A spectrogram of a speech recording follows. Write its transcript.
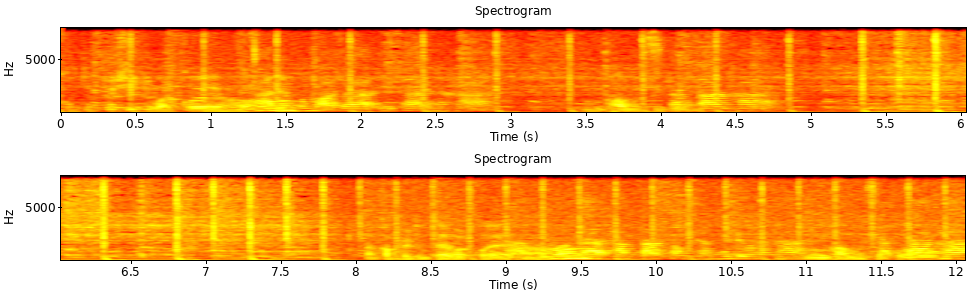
살짝 표시 좀 할 ค่ะเดี๋ยว 거예요. คุณหมอจะดีไซน์นะคะ 눈 감으시고 ตาตาค่ะ 쌍꺼풀 좀 대볼 ค่ะคุณหมอ 거예요. จะทำตาสองชั้นให้ดูนะคะ 눈 ตา 감으시고 ตาค่ะ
